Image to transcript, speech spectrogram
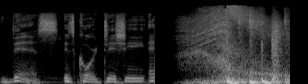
This is Cordischi and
